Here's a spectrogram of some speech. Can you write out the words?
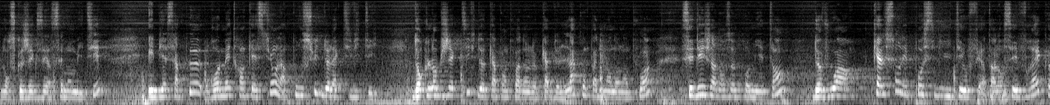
lorsque j'exerçais mon métier eh bien ça peut remettre en question la poursuite de l'activité. Donc l'objectif de Cap Emploi dans le cadre de l'accompagnement dans l'emploi, c'est déjà dans un premier temps de voir quelles sont les possibilités offertes. Alors c'est vrai que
